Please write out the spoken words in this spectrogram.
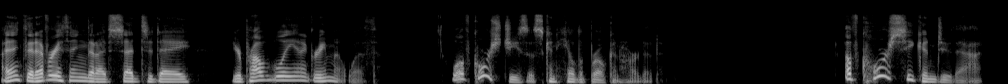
I think that everything that I've said today, you're probably in agreement with. Well, of course, Jesus can heal the brokenhearted. Of course, he can do that.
